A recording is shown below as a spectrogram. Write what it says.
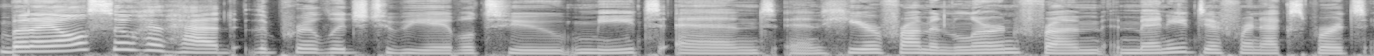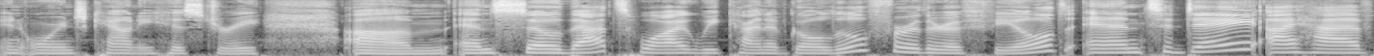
But I also have had the privilege to be able to meet and and hear from and learn from many different experts in Orange County history. Um, and so that's why we kind of go a little further afield. And today I have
